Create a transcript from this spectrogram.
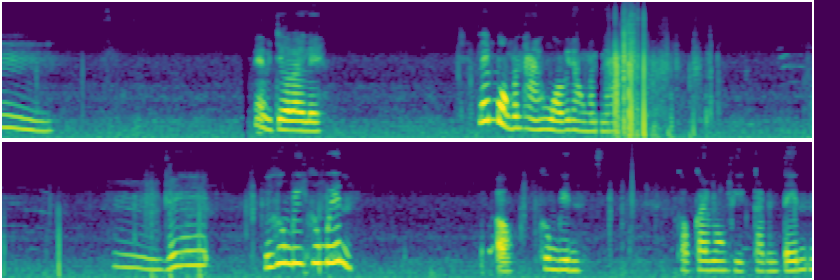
อืมไม่ไปเจออะไรเลย เล่นบวงมันหายหัวไปของมันนะ อืมเฮ้ยเฮ้ยเฮ้ยเครื่องบินเครื่องบิน เอาเครื่องบิน กับไกลมองผิดกลายเป็นเต็นท์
